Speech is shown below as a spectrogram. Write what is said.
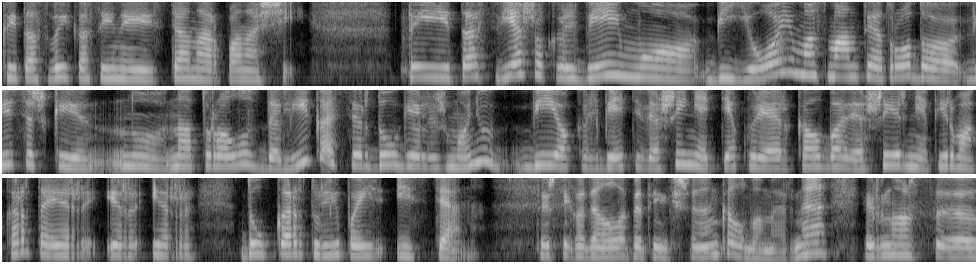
kai tas vaikas eina į sceną ar panašiai tai tas viešo kalbėjimo bijojimas man tai atrodo visiškai nu natūralus dalykas ir daugelis žmonių bijo kalbėti viešai net tie kurie ir kalba viešai ir ne pirmą kartą ir ir ir daug kartų lipa į, į sceną. Tai štai kodėl apie tai šiandien kalbame ar ne? Ir nors e,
